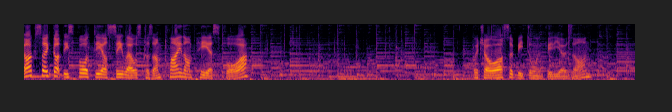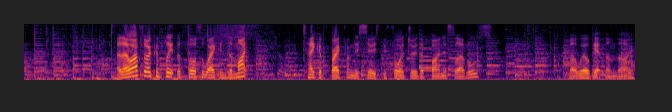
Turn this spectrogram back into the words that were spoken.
also got these four DLC levels because I'm playing on PS4. Which I'll also be doing videos on. Although after I complete The Force Awakens, I might take a break from this series before I do the bonus levels. But I will get them though.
